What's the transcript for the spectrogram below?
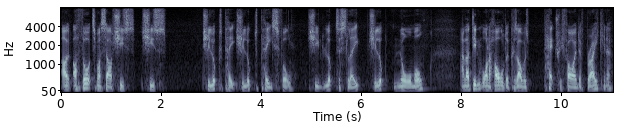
I, I thought to myself, she's she's she looks pe- she looked peaceful. She looked asleep. She looked normal, and I didn't want to hold her because I was petrified of breaking her.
